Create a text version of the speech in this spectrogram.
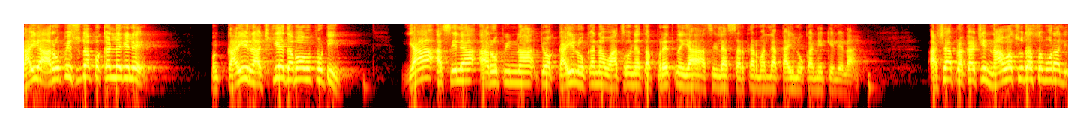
काही आरोपी सुद्धा पकडले गेले. मग काही राजकीय दबावापोटी या असलेल्या आरोपींना किंवा काही लोकांना वाचवण्याचा प्रयत्न या असलेल्या सरकारमधल्या काही लोकांनी केलेला आहे. अशा प्रकारची नावं सुद्धा समोर आली.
